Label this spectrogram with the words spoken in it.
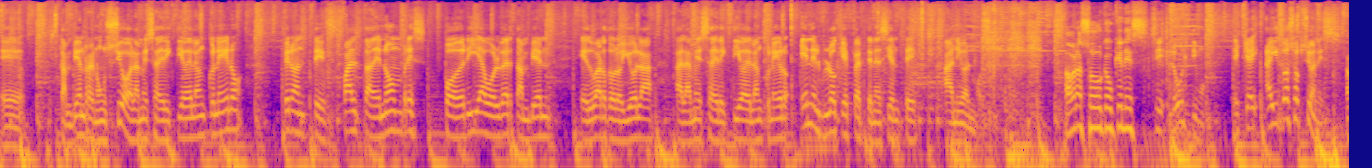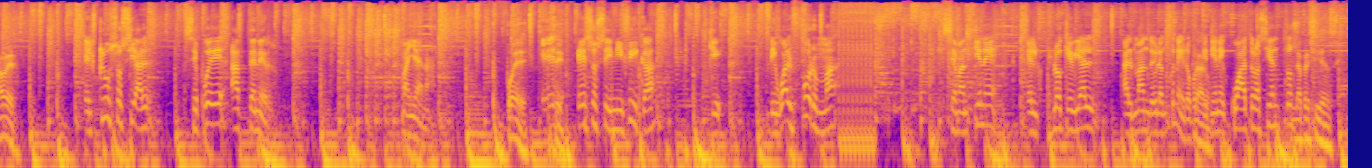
eh, también renunció a la mesa directiva de Blanco y Negro, pero ante falta de nombres podría volver también Eduardo Loyola a la mesa directiva de Blanco y Negro en el bloque perteneciente a Aníbal Moza. Abrazo, Cauquenes. Sí, lo último es que hay, hay dos opciones. A ver. El club social se puede abstener mañana. Puede. Es- sí. Eso significa que de igual forma se mantiene el bloque vial al mando de Blanco Negro, porque Claro. tiene cuatro asientos La presidencia.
